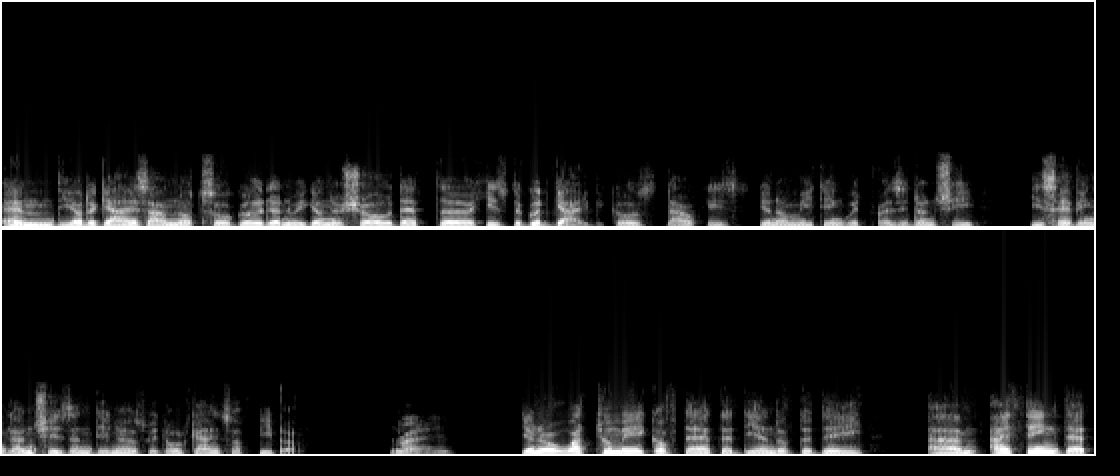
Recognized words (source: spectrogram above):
and the other guys are not so good and we're going to show that uh, he's the good guy because now he's you know meeting with president xi he's having lunches and dinners with all kinds of people. Right. You know what to make of that at the end of the day? Um, i think that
